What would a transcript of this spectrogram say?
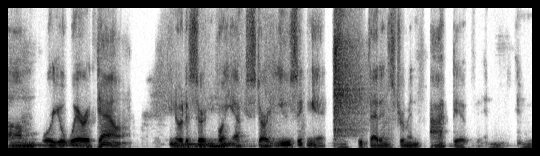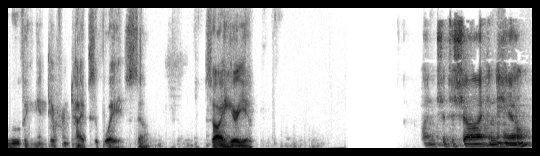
um, or you'll wear it down. You know, at a certain point, you have to start using it keep that instrument active and, and moving in different types of ways. So, so I hear you. Panchadasha, inhale.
